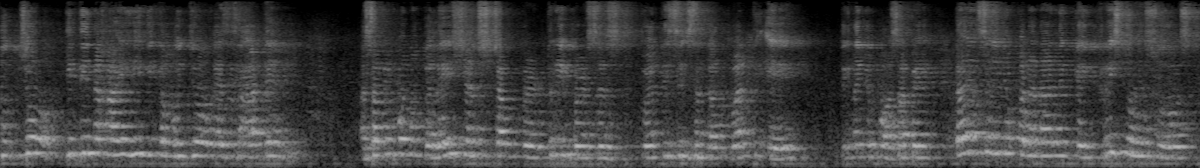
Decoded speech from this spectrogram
Budyo. Hindi nakahihigit ang Budyo kaysa sa atin. Ang sabi po ng Galatians chapter 3 verses 26 hanggang 28, tingnan niyo po, sabi, dahil sa inyong pananalig kay Kristo Jesus,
